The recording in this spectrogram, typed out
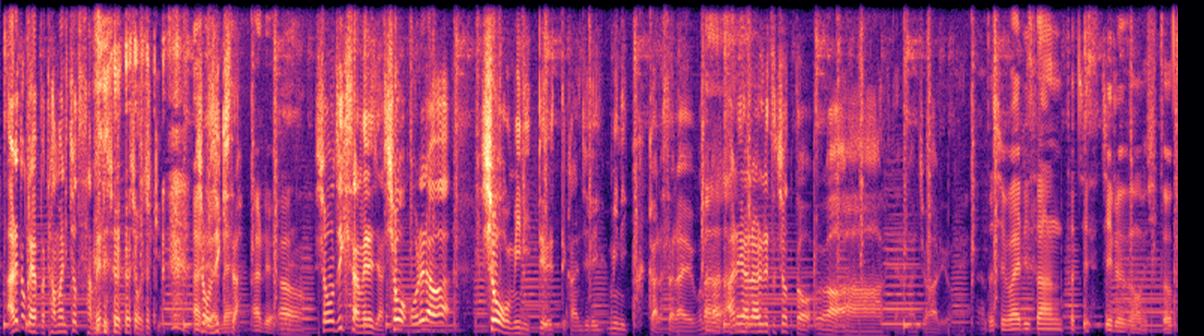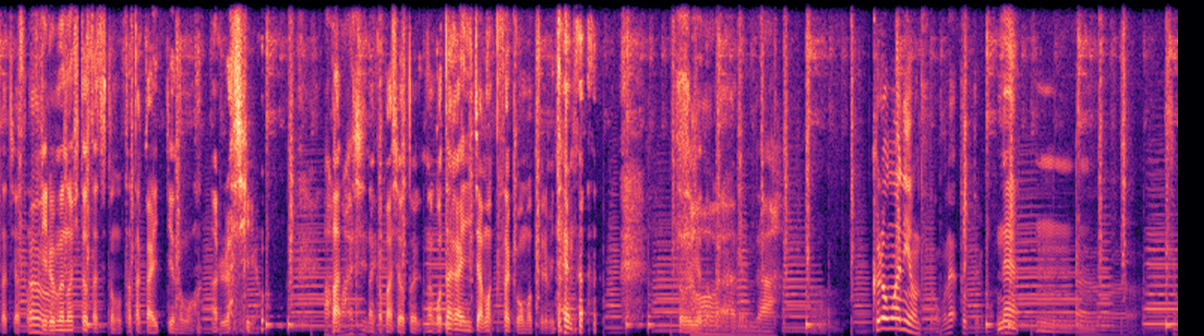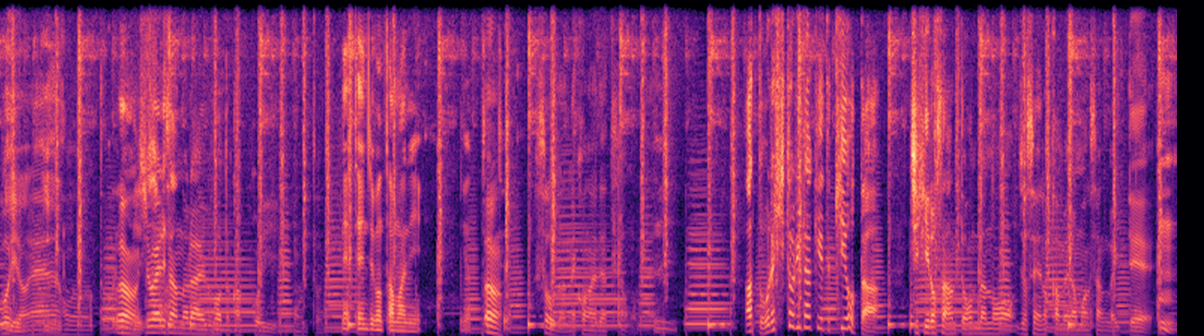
あれとかやっぱたまにちょっと冷めるじゃん 正直。正直さ。あるよね。うん、正直冷めるじゃん。ショー俺らはショーを見に行ってるって感じで見に行くからさライブなんかうんあれやられるとちょっとうわあーみたいな感じはあるよね。あと柴入さんたちスチルの人たちはそうん。のフィルムの人たちとの戦いっていうのもあるらしいよ、あばマジで？なんか場所を取るお互いに邪魔くさく思ってるみたいな。そういうのがある。んだ。クロマニオンズとかもね撮ってるもんね。ね。うんごいよね。いい。いいほんかっとこいいうん柴入さんのライブフォトかっこいい。本当に。ね展示もたまにやってて、そうだねこの間やってたもんね。うん。あと俺一人だけ清田千尋さんって女の女性のカメラマンさんがいてうん。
